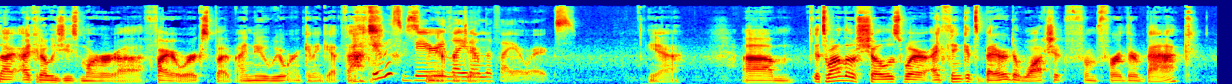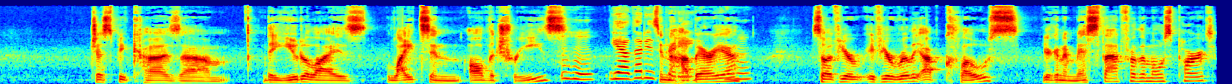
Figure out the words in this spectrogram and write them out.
I, I could always use more uh, fireworks, but I knew we weren't going to get that. It was very light do. on the fireworks. Yeah. Um, it's one of those shows where I think it's better to watch it from further back just because um, they utilize lights in all the trees Yeah, that is in pretty. the hub area. So if you're if you're really up close, you're going to miss that for the most part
